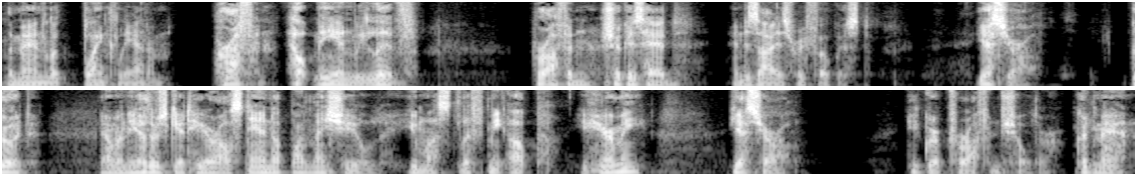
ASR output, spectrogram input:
The man looked blankly at him. Hroffin, help me and we live. Hroffin shook his head and his eyes refocused. Yes, Jarl. Good. Now when the others get here, I'll stand up on my shield. You must lift me up. You hear me? Yes, Jarl. He gripped Hroffin's shoulder. Good man.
